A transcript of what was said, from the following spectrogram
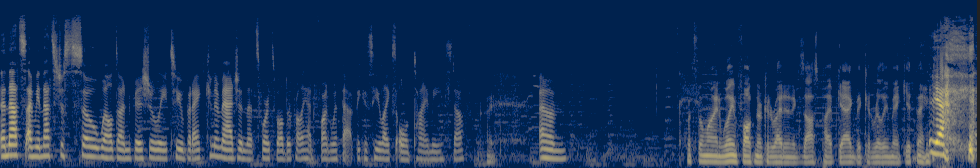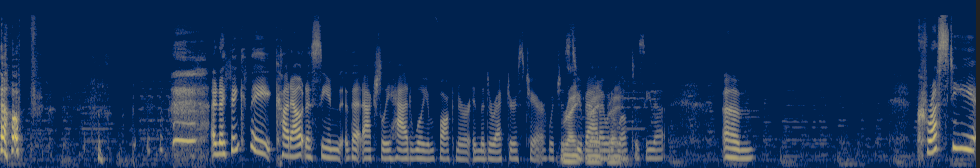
and that's, I mean, that's just so well done visually too. But I can imagine that Swartzwelder probably had fun with that because he likes old timey stuff. Right. Um, What's the line? William Faulkner could write an exhaust pipe gag that could really make you think. yeah, yeah. and I think they cut out a scene that actually had William Faulkner in the director's chair, which is Right, too bad. right, I would have right. loved to see that. Um, Krusty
